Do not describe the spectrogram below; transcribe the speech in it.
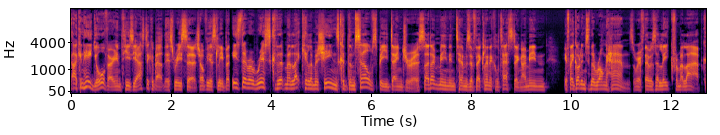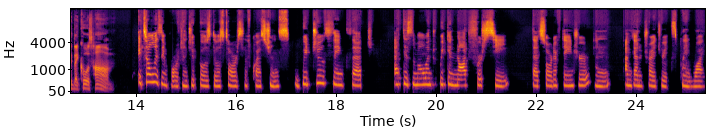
I can hear you're very enthusiastic about this research, obviously, but is there a risk that molecular machines could themselves be dangerous? I don't mean in terms of their clinical testing. I mean, if they got into the wrong hands or if there was a leak from a lab? Could they cause harm? It's always important to pose those sorts of questions. We do think that at this moment we cannot foresee that sort of danger, and I'm going to try to explain why.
